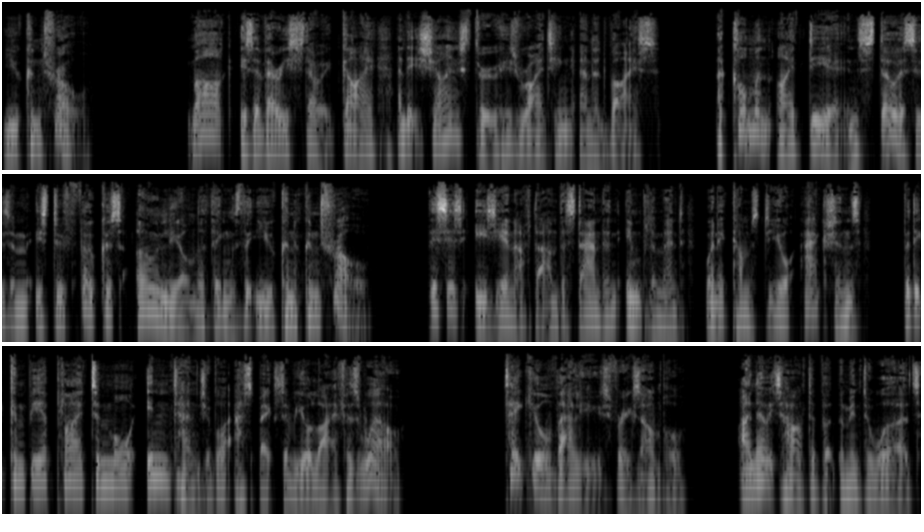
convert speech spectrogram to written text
you control. Mark is a very stoic guy, and it shines through his writing and advice. A common idea in Stoicism is to focus only on the things that you can control. This is easy enough to understand and implement when it comes to your actions, but it can be applied to more intangible aspects of your life as well. Take your values, for example. I know it's hard to put them into words,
